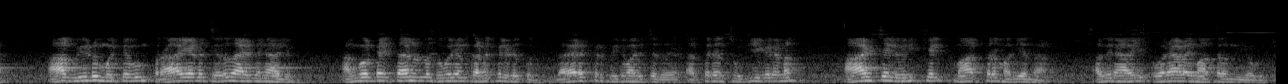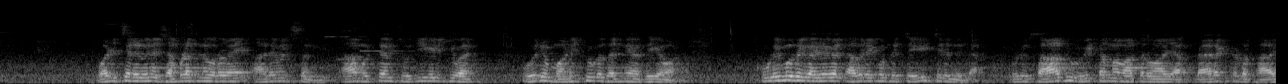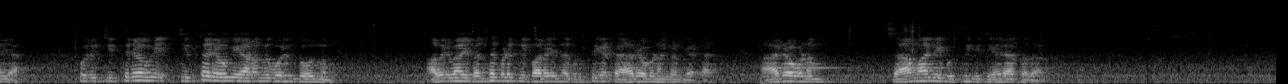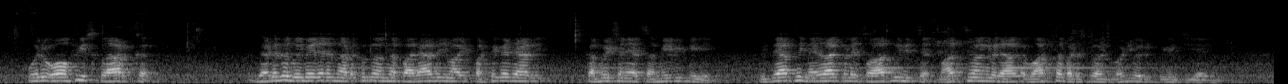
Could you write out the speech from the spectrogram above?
ആ വീടും മുറ്റവും പ്രായണ ചെറുതായതിനാലും അങ്ങോട്ട് എത്താനുള്ള ദൂരം കണക്കിലെടുത്തും ഡയറക്ടർ തീരുമാനിച്ചത് അത്തരം ശുചീകരണം ആഴ്ചയിൽ ഒരിക്കൽ മാത്രം മതിയെന്നാണ്. അതിനായി ഒരാളെ മാത്രം നിയോഗിച്ചു. വഴിച്ചെലവിന് ശമ്പളത്തിന് പുറമെ അലവൻസ് നൽകി. ആ മുറ്റം ശുചീകരിക്കുവാൻ ഒരു മണിക്കൂർ തന്നെ അധികമാണ്. കുളിമുറി കഴുകൽ അവരെ കൊണ്ട് ചെയ്യിച്ചിരുന്നില്ല. ഒരു സാധു വീട്ടമ്മ മാത്രമായ ഡയറക്ടറുടെ ഭാര്യ ഒരു ചിത്രരോഗി ചിത്തരോഗിയാണെന്ന് പോലും തോന്നും. അവരുമായി ബന്ധപ്പെടുത്തി പറയുന്ന വൃത്തികെട്ട ആരോപണങ്ങൾ കേട്ടാൽ ആരോപണം സാമാന്യ ബുദ്ധിക്ക് ചേരാത്തതാണ്. ഒരു ഓഫീസ് ക്ലാർക്ക് ദളിത് വിവേചനം നടക്കുന്നുവെന്ന പരാതിയുമായി പട്ടികജാതി കമ്മീഷനെ സമീപിക്കുകയും വിദ്യാർത്ഥി നേതാക്കളെ സ്വാധീനിച്ച് മാധ്യമങ്ങളിലാകെ വാർത്ത പരത്തുവാൻ വഴിയൊരുക്കുകയും ചെയ്യായിരുന്നു.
